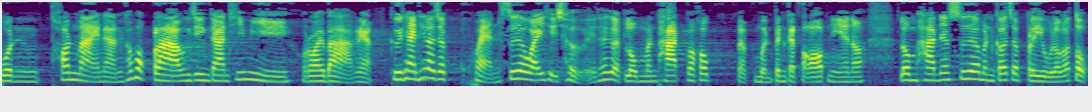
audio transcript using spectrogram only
บนท่อนไม้นั้นเขาบอกเปล่าจริงๆการที่มีรอยบากเนี่ยคือแทนที่เราจะแขวนเสื้อไว้เฉยๆถ้าเกิดลมมันพัดเพราะเขาแบบเหมือนเป็นกระต๊อบเนี้ยเนาะลมพัดเนี่ยเสื้อมันก็จะปลิวแล้วก็ตก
